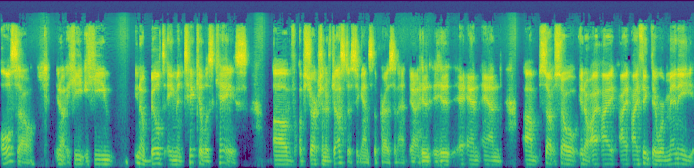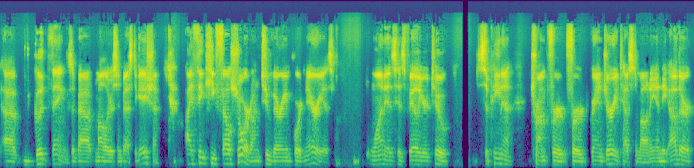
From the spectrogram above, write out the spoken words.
Also you know he he you know built a meticulous case of obstruction of justice against the president. You know, his, his, and and um, so so you know, I I I think there were many uh, good things about Mueller's investigation. I think he fell short on two very important areas. One is his failure to subpoena Trump for for grand jury testimony, and the other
